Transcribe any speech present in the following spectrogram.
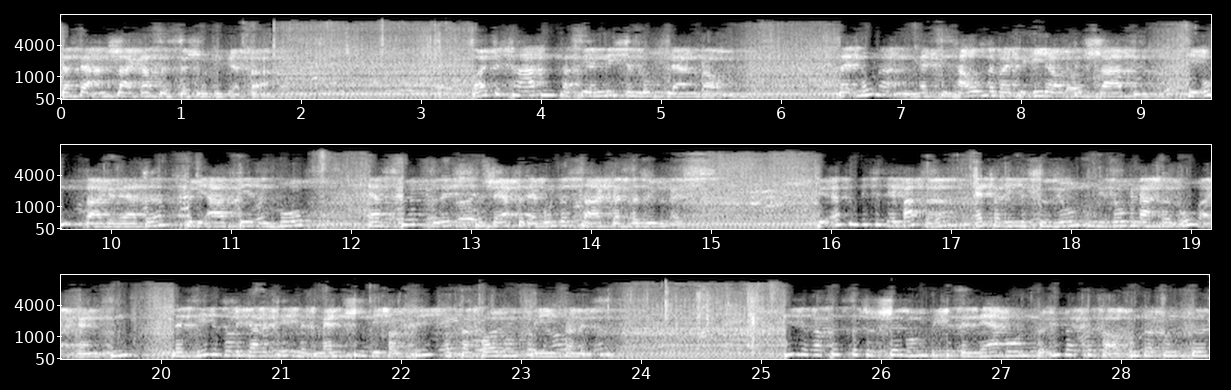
dass der Anschlag rassistisch motiviert war. Solche Taten passieren nicht im luftleeren Raum. Seit Monaten hetzen Tausende bei Pegida auf den Straßen. Die Umfragewerte für die AfD sind hoch. Erst kürzlich verschärfte der Bundestag das Asylrecht. Die öffentliche Debatte, etwa die Diskussion um die sogenannten Obergrenzen, lässt jede Solidarität mit Menschen, die vor Krieg und Verfolgung fliehen, vermissen. Diese rassistische Stimmung bietet den Nährboden für Übergriffe auf Unterkünfte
